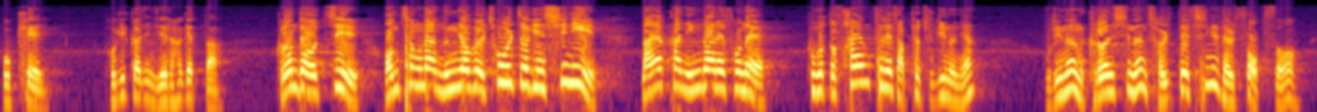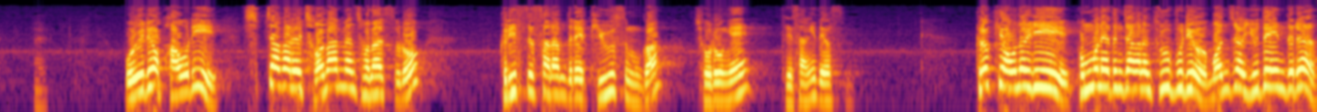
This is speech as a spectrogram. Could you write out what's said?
오케이. 거기까진 이해를 하겠다. 그런데 어찌 엄청난 능력을 초월적인 신이 나약한 인간의 손에 그것도 사형틀에 잡혀 죽이느냐? 우리는 그런 신은 절대 신이 될 수 없어. 오히려 바울이 십자가를 전하면 전할수록 그리스 사람들의 비웃음과 조롱의 대상이 되었습니다. 그렇게 오늘 이 본문에 등장하는 두 부류, 먼저 유대인들은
